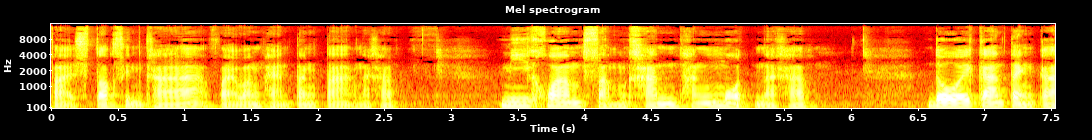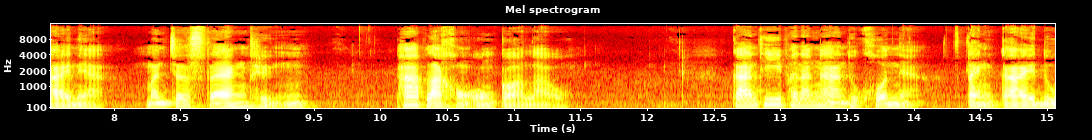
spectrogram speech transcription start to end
ฝ่ายสต็อกสินค้า ฝ่ายวางแผนต่างๆนะครับ มีความสำคัญทั้งหมดนะครับ โดยการแต่งกายเนี่ยมันจะแสดงถึงภาพลักษณ์ขององค์กรเรา การที่พนักงานทุกคนเนี่ยแต่งกายดู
